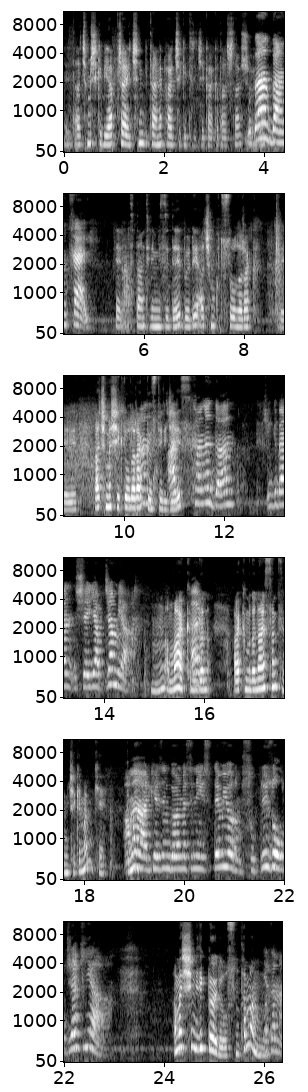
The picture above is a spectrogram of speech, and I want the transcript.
Evet, açmış gibi yapacağı için bir tane parça getirecek arkadaşlar. Bu Şöyle. da dantel. Evet, dantelimizi de böyle açma kutusu olarak, e, açma şekli olarak göstereceğiz. Arkanı dön. Çünkü ben şey yapacağım ya. Hı, ama arkamı, dön, arkamı dönersem seni çekemem ki. Ama herkesin görmesini istemiyorum. Sürpriz olacak ya. Ama şimdilik böyle olsun tamam mı? Ya tamam.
